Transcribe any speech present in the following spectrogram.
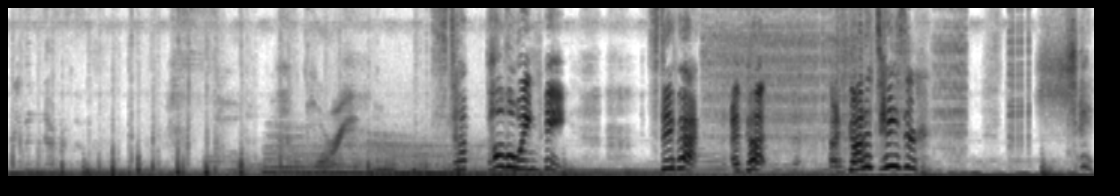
Or even never know. Oh, Boring. Stop following me! Stay back! I've got. I've got a taser! Shit!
